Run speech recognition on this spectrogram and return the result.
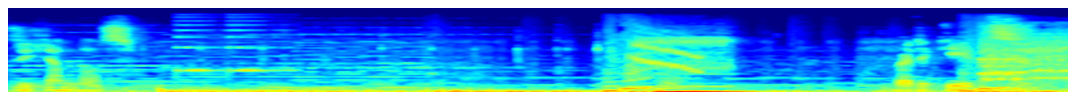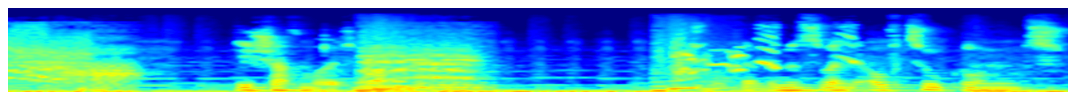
Sehe ich anders. Weiter geht's. Die schaffen wir heute noch. Da benutzen wir den Aufzug und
